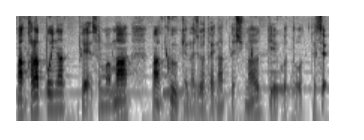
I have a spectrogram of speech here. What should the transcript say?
ま、空っぽになって、そのまま、ま、空虚な状態になってしまうっていうことです。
